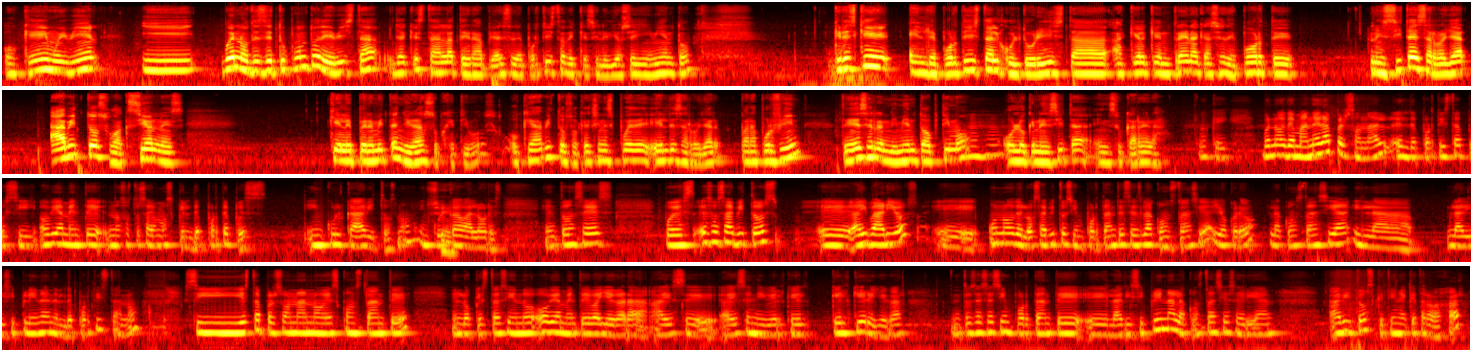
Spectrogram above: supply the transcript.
Ok, muy bien. Y bueno, desde tu punto de vista, ya que está en la terapia ese deportista de que se le dio seguimiento, ¿crees que el deportista, el culturista, aquel que entrena, que hace deporte, necesita desarrollar hábitos o acciones que le permitan llegar a sus objetivos? ¿O qué hábitos o qué acciones puede él desarrollar para por fin tener ese rendimiento óptimo o lo que necesita en su carrera? Ok, bueno, de manera personal, el deportista, pues sí, obviamente nosotros sabemos que el deporte, pues, inculca hábitos, ¿no? Inculca Sí. valores. Entonces, pues esos hábitos, eh, hay varios. eh, uno de los hábitos importantes es la constancia, yo creo, la constancia y la, la disciplina en el deportista, ¿no? Si esta persona no es constante en lo que está haciendo, obviamente va a llegar a, a ese, a ese nivel que él, que él quiere llegar. Entonces es importante eh, la disciplina, la constancia serían hábitos que tiene que trabajar.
